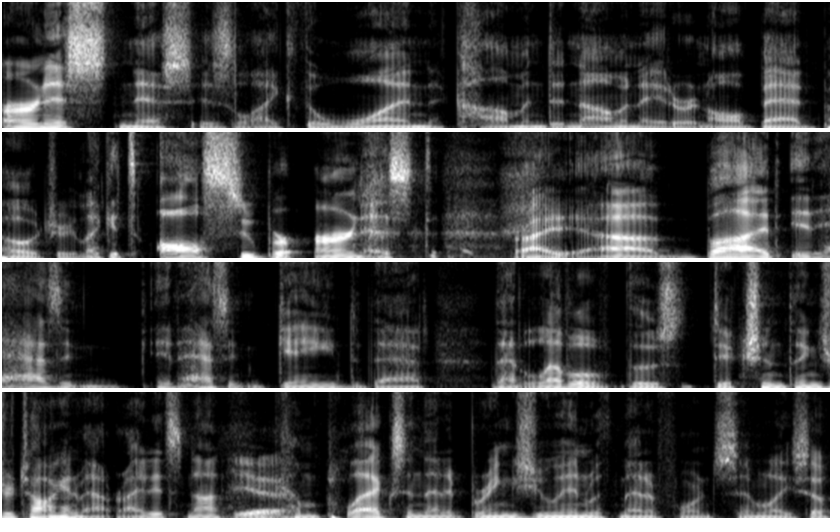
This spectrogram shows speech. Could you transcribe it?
earnestness is like the one common denominator in all bad poetry. Like it's all super earnest, right? Uh, but it hasn't it hasn't gained that that level of those diction things you're talking about, right? It's not Yeah. complex and then it brings you in with metaphor and simile. So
